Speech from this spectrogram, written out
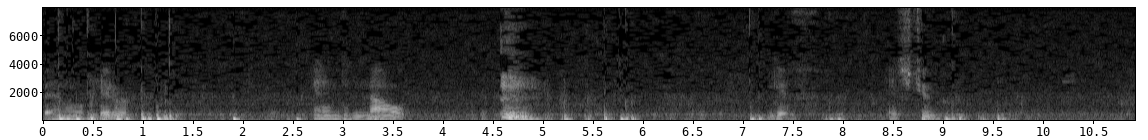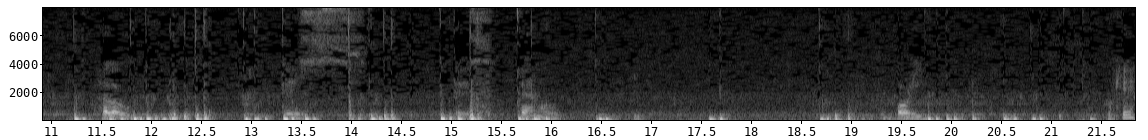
panel header. And now give h2 hello this is panel body okay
